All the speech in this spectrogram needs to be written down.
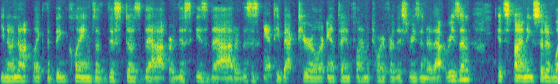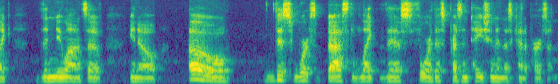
you know not like the big claims of this does that or this is that or this is antibacterial or anti-inflammatory for this reason or that reason. It's finding sort of like the nuance of you know oh this works best like this for this presentation and this kind of person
